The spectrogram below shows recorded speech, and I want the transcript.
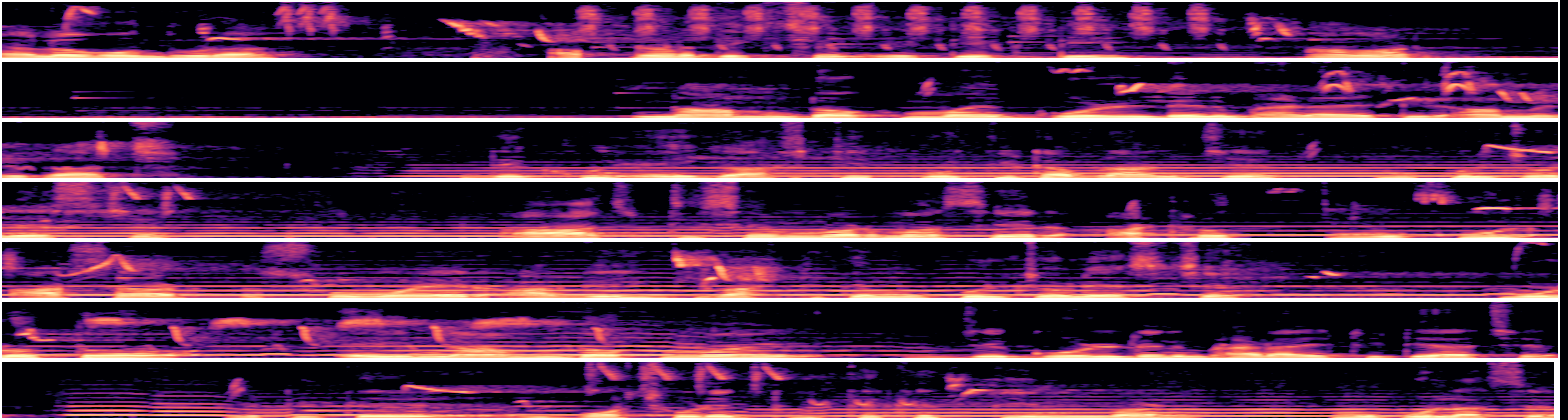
হ্যালো বন্ধুরা, আপনারা দেখছেন এটি একটি আমার নাম ডকময় গোল্ডেন ভ্যারাইটির আমের গাছ। দেখুন, এই গাছটি প্রতিটা ব্রাঞ্চে মুকুল চলে এসছে। আজ ডিসেম্বর মাসের আঠেরো মুকুল আসার সময়ের আগেই গাছটিতে মুকুল চলে এসছে। মূলত এই নাম ডকময় যে গোল্ডেন ভ্যারাইটিটি আছে, এটিতে বছরে দু থেকে তিনবার মুকুল আসে।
